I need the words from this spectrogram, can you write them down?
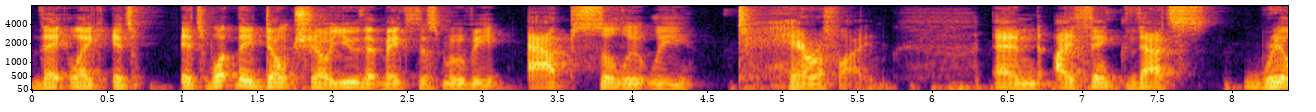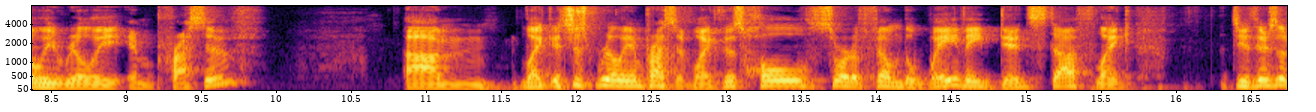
They like it's it's what they don't show you that makes this movie absolutely terrifying. And I think that's really, really impressive. Um, like it's just really impressive. Like this whole sort of film, the way they did stuff, like dude, there's a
